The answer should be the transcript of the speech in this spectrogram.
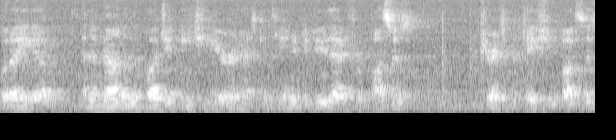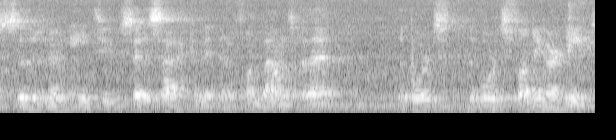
put a, um, an amount in the budget each year and has continued to do that for buses, transportation buses, so there's no need to set aside a commitment of fund balance for that. The board's, the board's funding our needs,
